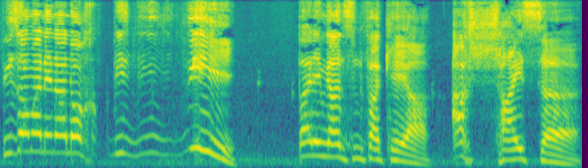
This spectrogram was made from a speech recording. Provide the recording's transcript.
Wie soll man denn da noch... Wie, wie, wie? Bei dem ganzen Verkehr. Ach, scheiße.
